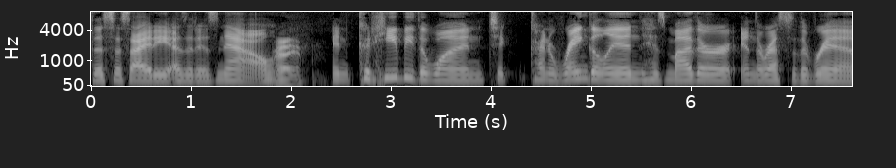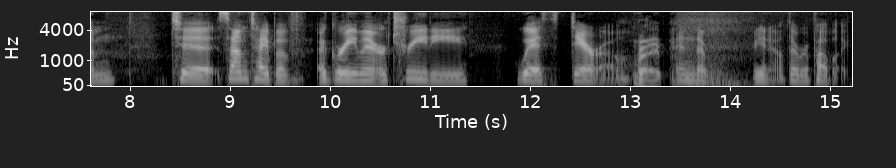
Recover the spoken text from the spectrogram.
the society as it is now? right. And could he be the one to kind of wrangle in his mother and the rest of the rim to some type of agreement or treaty with Darrow Right. and the you know the Republic?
